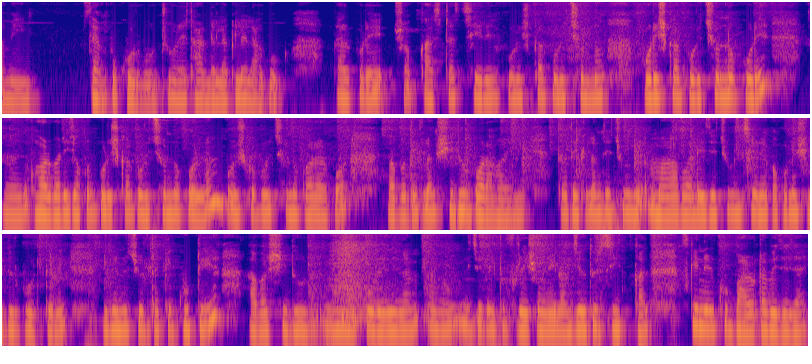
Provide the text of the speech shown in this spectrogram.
আমি শ্যাম্পু করব। চুলে ঠান্ডা লাগলে লাগুক। তারপরে সব কাজ টাজ ছেড়ে পরিষ্কার পরিচ্ছন্ন পরিষ্কার পরিচ্ছন্ন করে ঘর বাড়ি যখন পরিষ্কার পরিচ্ছন্ন করলাম, পরিষ্কার পরিচ্ছন্ন করার পর তারপর দেখলাম সিঁদুর পরা হয়নি। তো দেখলাম যে চুল, মা বলে যে চুল ছেড়ে কখনো সিঁদুর পরতে নেই। এই জন্য চুলটাকে গুটিয়ে আবার সিঁদুর পরে নিলাম এবং নিজেকে একটু ফ্রেশ হয়ে নিলাম। যেহেতু শীতকাল স্কিনের খুব বারোটা বেজে যায়।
